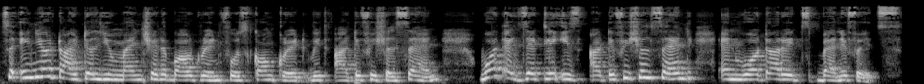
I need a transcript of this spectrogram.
So, in your title, you mentioned about reinforced concrete with artificial sand. What exactly is artificial sand and what are its benefits?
